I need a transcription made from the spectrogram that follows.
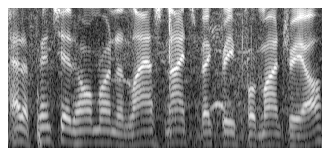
Had a pinch hit home run in last night's victory for Montreal.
